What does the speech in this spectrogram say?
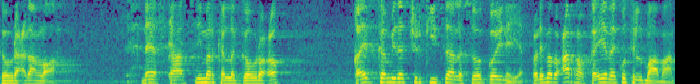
gowracdaan lo ah. Neefkaasi marka la gowraco qayb ka mida jidhkiisaa la soo goynaya. Culimmadu carabka iyabay ku tilmaamaan.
